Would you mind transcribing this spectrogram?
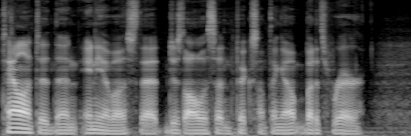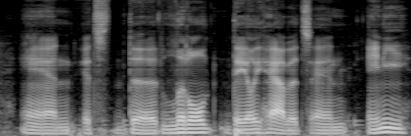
talented than any of us that just all of a sudden pick something up, but it's rare. And it's the little daily habits. And any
